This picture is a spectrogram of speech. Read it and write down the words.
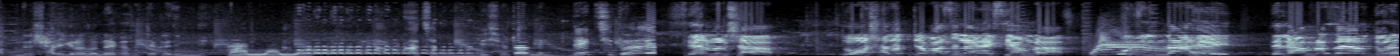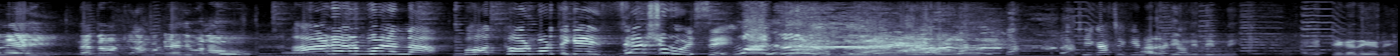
আপনার শাড়ি কেনার জন্য এক হাজার টাকা দিমনি। আচ্ছা বিষয়টা আমি দেখছি তো। চেয়ারম্যান সাহেব দশ হাজার টাকা বাজে লাগাইছি আমরা। ও যদি না হে তাহলে আমরা যাই আর ধরে নিয়ে আহি না তো আঙ্গুল টেকে দিব না ও। আরে আর বলেন না ভাত খাওয়ার পর থেকে সের শুরু হইছে। ঠিক আছে কিনা আর দিমনি দিমনি আগে টেকা দেখে নেই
